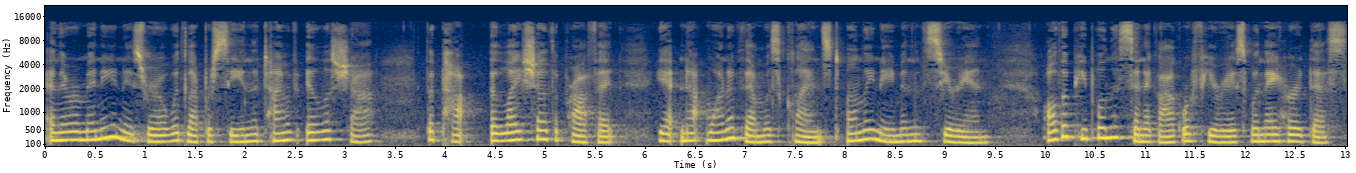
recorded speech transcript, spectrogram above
And there were many in Israel with leprosy in the time of Elisha, the Elisha the prophet, yet not one of them was cleansed, only Naaman the Syrian. All the people in the synagogue were furious when they heard this.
